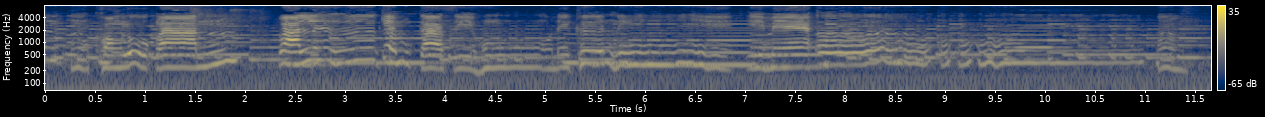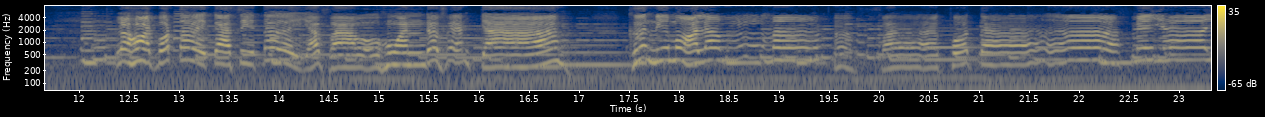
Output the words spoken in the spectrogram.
นของลูกหลานว่าลือเข้มกาสีหูในคืนนี้อีแม่เอ้ละหอดบดเต้ยกาสีเต้ยอย่าเฝ้าหวนเด้อแฟนจ๋า คืนนี้หมอลำมาฝากพ่อตาแม่ยาย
